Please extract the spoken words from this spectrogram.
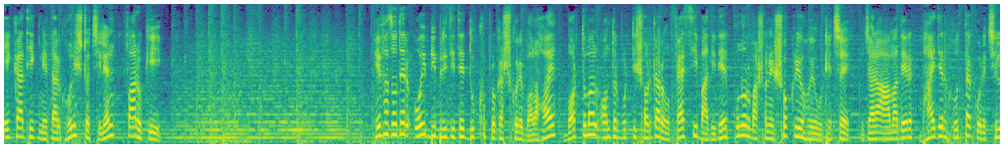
একাধিক নেতার ঘনিষ্ঠ ছিলেন ফারুকী। হেফাজতের ওই বিবৃতিতে দুঃখ প্রকাশ করে বলা হয়, বর্তমান অন্তর্বর্তী সরকারও ফ্যাসিবাদীদের পুনর্বাসনে সক্রিয় হয়ে উঠেছে। যারা আমাদের ভাইদের হত্যা করেছিল,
